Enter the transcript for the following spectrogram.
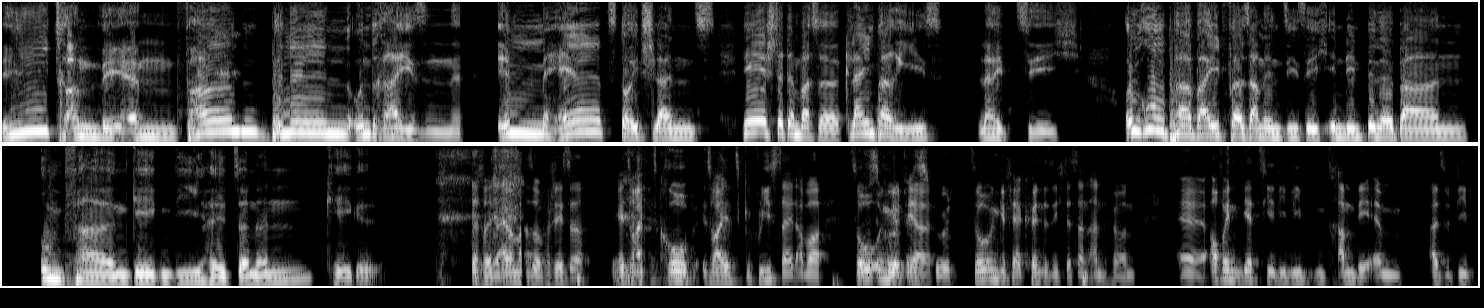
Die Tram-WM fahren, bimmeln und reisen im Herz Deutschlands, der Stadt am Wasser, Klein Paris, Leipzig. Europaweit versammeln sie sich in den Bimmelbahnen und fahren gegen die hölzernen Kegel. Das war jetzt einfach mal so, verstehst du? Jetzt war jetzt grob, es war jetzt gefreestylt, aber so ungefähr, gut. so ungefähr könnte sich das dann anhören. Äh, auch wenn jetzt hier die lieben Tram-WM, also die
